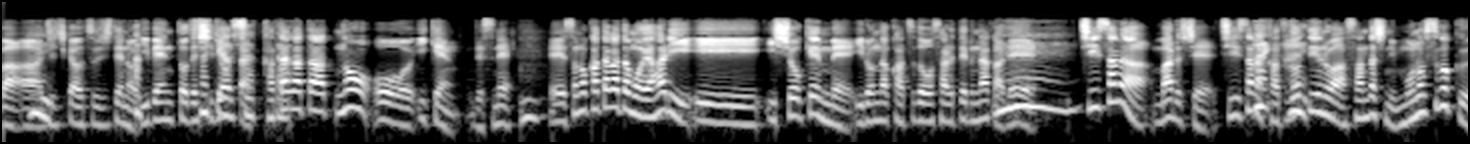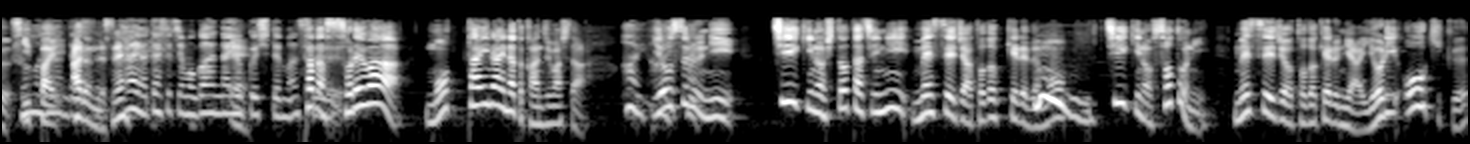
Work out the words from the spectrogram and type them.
は、自治会を通じてのあイベントで知り合った方々のお意見ですね、うん。えーその方々もやはりい一生懸命いろんな活動をされている中で、ええ。小さなマルシェ、小さな活動っていうのは三田市にものすごくいっぱいあるんですね。はい、私たちもご案内よくしてます。ただそれはもったいないなと感じました。はい、はい要する、に、地域の人たちにメッセージは届くけれども、うん。地域の外にメッセージを届けるには、より大きく、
